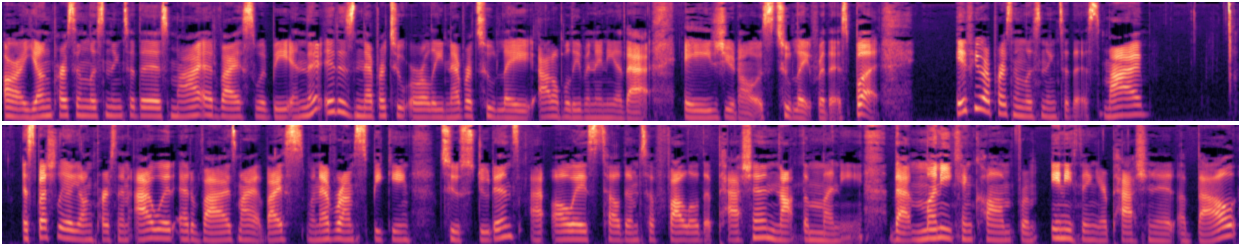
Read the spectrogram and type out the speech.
are a young person listening to this, my advice would be, and it is never too early, never too late. I don't believe in any of that age, you know, it's too late for this. But if you're a person listening to this, my especially a young person, I would advise my advice whenever I'm speaking to students. I always tell them to follow the passion, not the money. That money can come from anything you're passionate about.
